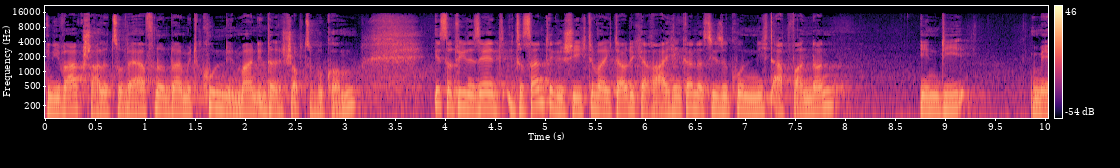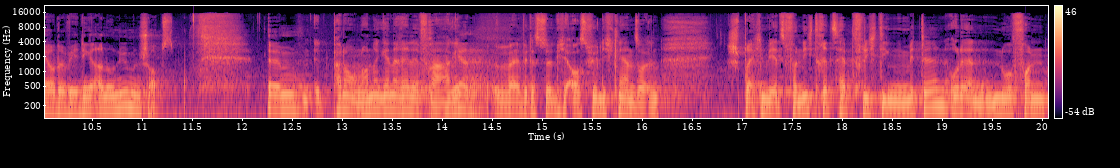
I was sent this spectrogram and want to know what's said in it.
in die Waagschale zu werfen und damit Kunden in meinen Internetshop zu bekommen, ist natürlich eine sehr interessante Geschichte, weil ich dadurch erreichen kann, dass diese Kunden nicht abwandern in die mehr oder weniger anonymen Shops. Ähm, Pardon, noch eine generelle Frage, gern. weil wir das wirklich ausführlich klären sollten. Sprechen wir jetzt von nicht rezeptpflichtigen Mitteln oder nur von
